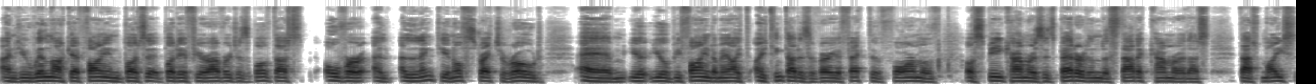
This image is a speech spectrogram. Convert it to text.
and you will not get fined. But uh, but if your average is above that, over a, a, lengthy enough stretch of road, um, you, you'll be fine. I mean, I, I think that is a very effective form of, of speed cameras. It's better than the static camera that, that might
